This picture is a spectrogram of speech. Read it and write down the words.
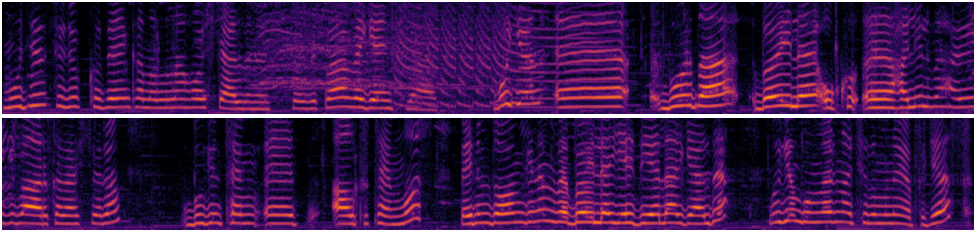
Muciz Çocuk Kuzey'in kanalına hoş geldiniz çocuklar ve gençler. Bugün eee, burada böyle oku, eee, Halil ve Hayri gibi arkadaşlarım bugün tem, eee, 6 Temmuz benim doğum günüm ve böyle hediyeler geldi. Bugün bunların açılımını yapacağız.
